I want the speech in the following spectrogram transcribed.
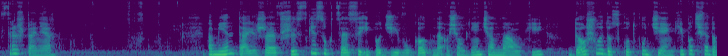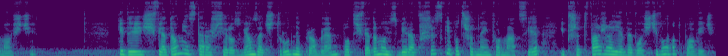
Streszczenie. Pamiętaj, że wszystkie sukcesy i podziwu godne osiągnięcia nauki doszły do skutku dzięki podświadomości. Kiedy świadomie starasz się rozwiązać trudny problem, podświadomość zbiera wszystkie potrzebne informacje i przetwarza je we właściwą odpowiedź,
